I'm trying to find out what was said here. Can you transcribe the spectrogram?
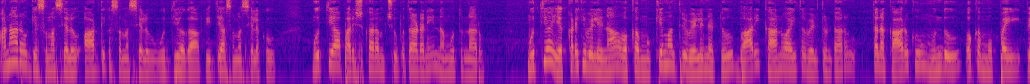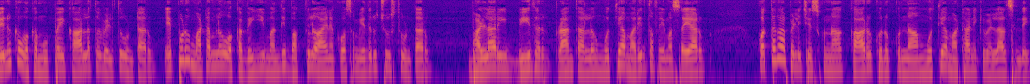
అనారోగ్య సమస్యలు ఆర్థిక సమస్యలు ఉద్యోగ విద్యా సమస్యలకు ముత్య పరిష్కారం చూపుతాడని నమ్ముతున్నారు. ముత్య ఎక్కడికి వెళ్ళినా ఒక ముఖ్యమంత్రి వెళ్ళినట్టు భారీ కాన్వాయితో వెళ్తుంటారు. తన కారుకు ముందు ఒక ముప్పై వెనుక ఒక ముప్పై కార్లతో వెళుతూ ఉంటారు. ఎప్పుడూ మఠంలో ఒక వెయ్యి మంది భక్తులు ఆయన కోసం ఎదురు చూస్తూ ఉంటారు. బళ్ళారి బీదర్ ప్రాంతాల్లో ముత్య మరింత ఫేమస్ అయ్యారు. కొత్తగా పెళ్ళి చేసుకున్న కారు కొనుక్కున్న ముత్య మఠానికి వెళ్ళాల్సిందే.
